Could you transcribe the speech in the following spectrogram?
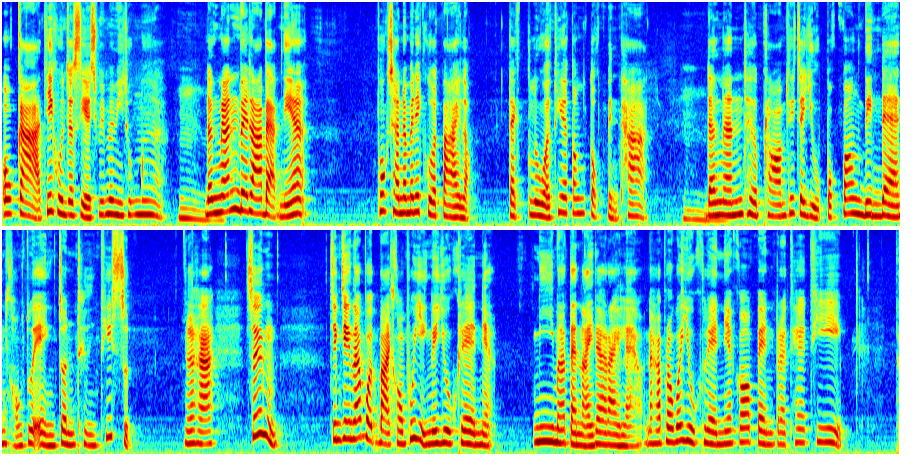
โอกาสที่คุณจะเสียชีวิตมันมีทุกเมื่ออมดังนั้นเวลาแบบเนี้ยพวกฉันน่ะไม่ได้กลัวตายหรอก แต่กลัวที่จะต้องตกเป็นทาส ดังนั้นเธอพร้อมที่จะอยู่ปกป้องดินแดนของตัวเองจนถึงที่สุดนะคะ ซึ่งจริง ๆ แล้วบทบาทของผู้หญิงในยูเครนเนี่ยมีมาแต่ไหนแต่ไรแล้วนะคะ เพราะว่ายูเครนเนี่ยก็เป็นประเทศที่เผ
